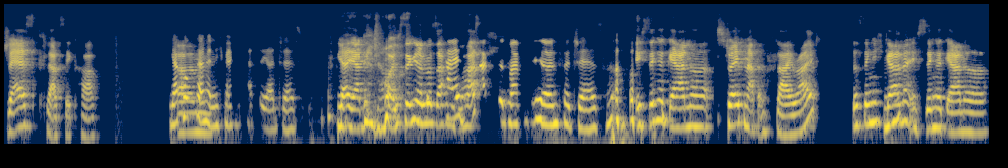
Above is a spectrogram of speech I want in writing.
Jazz-Klassiker. Ja, guck, ähm, wenn ich merke, ich hasse ja Jazz. Ja, ja, genau. Ich singe ja nur Sachen, die du hast. mit meinem Gehirn für Jazz. ich singe gerne Straighten Up and Fly Right. Das singe ich mhm. gerne. Ich singe gerne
